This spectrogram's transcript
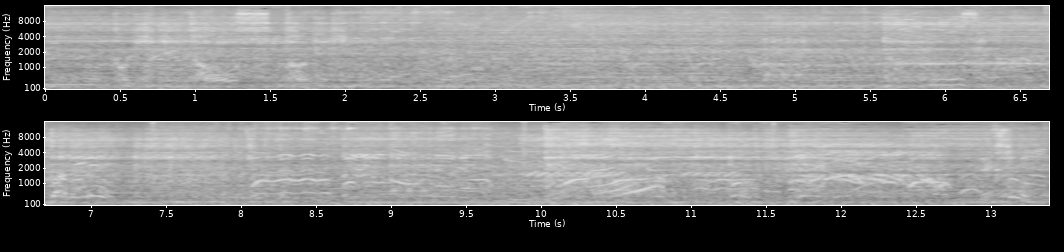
印を解き倒すため止める行くぞ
